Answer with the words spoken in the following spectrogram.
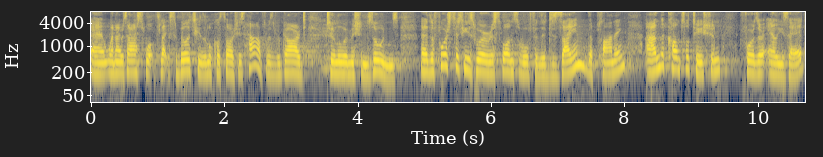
uh, when I was asked what flexibility the local authorities have with regard to low emission zones. Now, the four cities were responsible for the design, the planning and the consultation for their LEZ.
